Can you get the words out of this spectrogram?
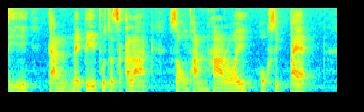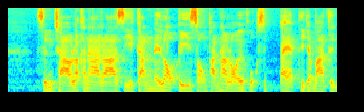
ศีกันในปีพุทธศักราช 2568 ซึ่งชาวลัคนาราศีกันในรอบปี 2568 ที่จะมาถึง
